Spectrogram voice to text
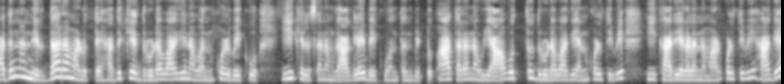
ಅದನ್ನು ನಿರ್ಧಾರ ಮಾಡುತ್ತೆ. ಅದಕ್ಕೆ ದೃಢವಾಗಿ ನಾವು ಅಂದ್ಕೊಳ್ಬೇಕು, ಈ ಕೆಲಸ ನಮ್ಗೆ ಆಗಲೇಬೇಕು ಅಂತಂದ್ಬಿಟ್ಟು. ಆ ಥರ ನಾವು ಯಾವತ್ತೂ ದೃಢವಾಗಿ ಅಂದ್ಕೊಳ್ತೀವಿ, ಈ ಕಾರ್ಯಗಳನ್ನು ಮಾಡ್ಕೊಳ್ತೀವಿ. ಹಾಗೆ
